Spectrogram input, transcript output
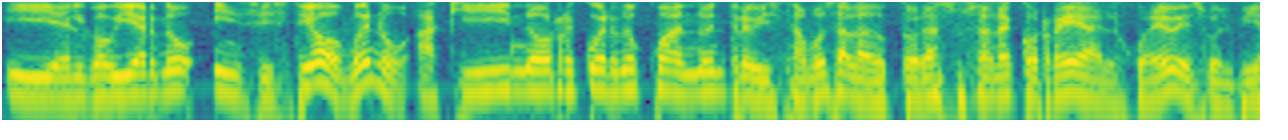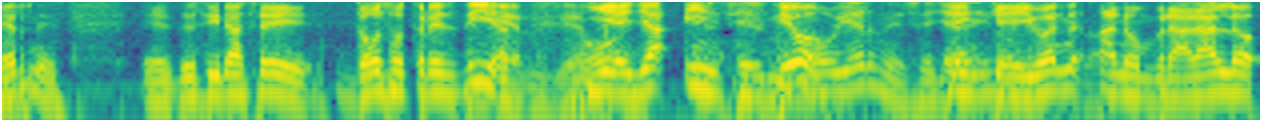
y el gobierno insistió. Bueno, aquí no recuerdo cuándo entrevistamos a la doctora Susana Correa, el jueves o el viernes, es decir, hace dos o tres días, viernes, viernes. y ella el- el insistió mismo viernes, ella en dijo- que iban a nombrar a lo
